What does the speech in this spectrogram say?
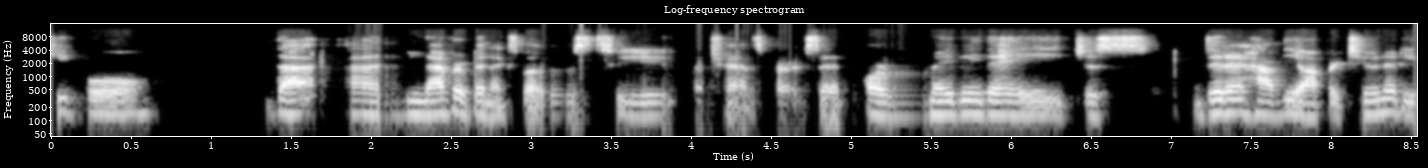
people that had never been exposed to a trans person, or maybe they just didn't have the opportunity.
